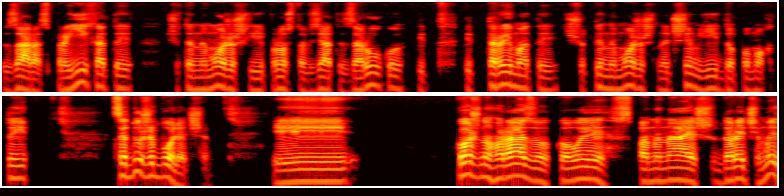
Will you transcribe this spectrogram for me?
зараз приїхати, що ти не можеш її просто взяти за руку, під, підтримати, що ти не можеш нічим їй допомогти. Це дуже боляче. І кожного разу, коли вспоминаєш, до речі, ми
